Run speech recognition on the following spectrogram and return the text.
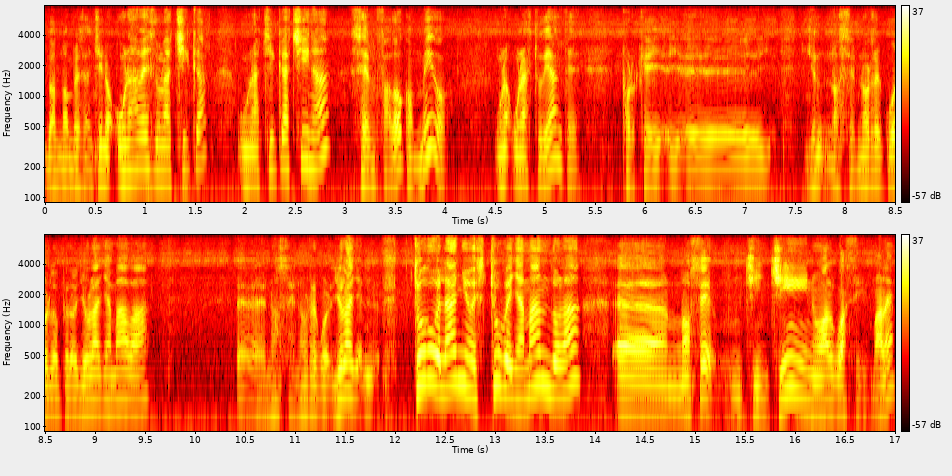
Los nombres en chino. Una vez una chica, una chica china, se enfadó conmigo una, estudiante, porque eh, yo no sé, no recuerdo, pero yo la llamaba, eh, no sé, no recuerdo, yo la, todo el año estuve llamándola, eh, no sé, chin chin o algo así, ¿vale?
